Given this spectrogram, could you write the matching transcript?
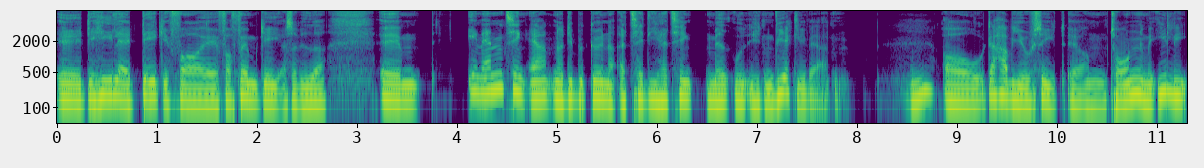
øh, det hele er et dække for, øh, for 5G osv. Øh, en anden ting er, når de begynder at tage de her ting med ud i den virkelige verden. Mm. Og der har vi jo set øh, om tårnene med ild i.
